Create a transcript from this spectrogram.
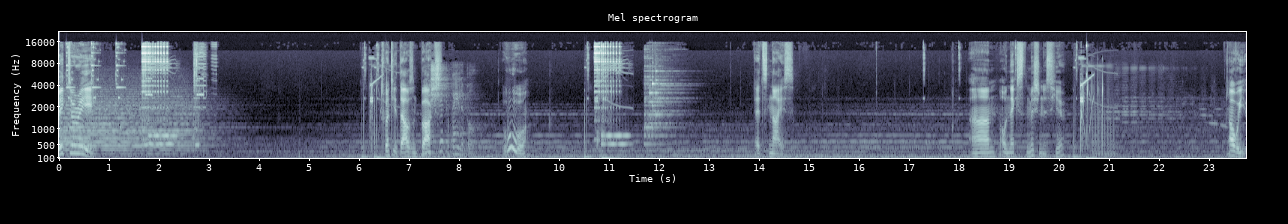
Victory! Twenty thousand bucks. ship available. Ooh. That's nice. Um, oh, next mission is here. Oh, we.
